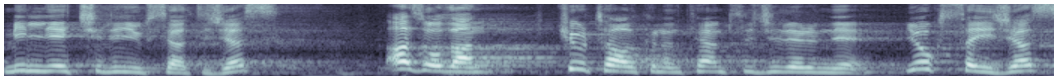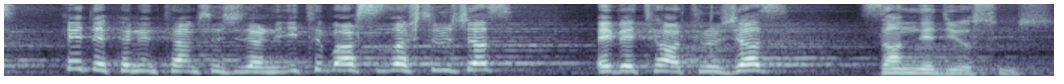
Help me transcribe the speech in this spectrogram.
Milliyetçiliği yükselteceğiz. Az olan Kürt halkının temsilcilerini yok sayacağız. HDP'nin temsilcilerini itibarsızlaştıracağız. Evet'i artıracağız zannediyorsunuz.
